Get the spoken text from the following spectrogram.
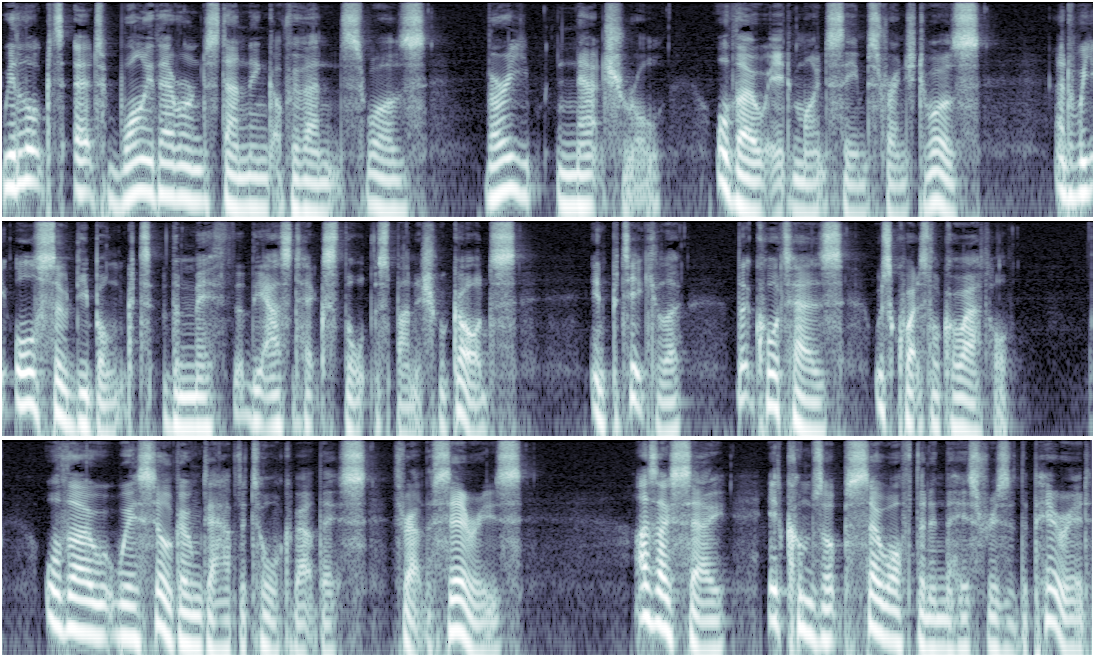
We looked at why their understanding of events was very natural, although it might seem strange to us, and we also debunked the myth that the Aztecs thought the Spanish were gods in particular, that Cortes was Quetzalcoatl. Although we're still going to have to talk about this throughout the series. As I say, it comes up so often in the histories of the period,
